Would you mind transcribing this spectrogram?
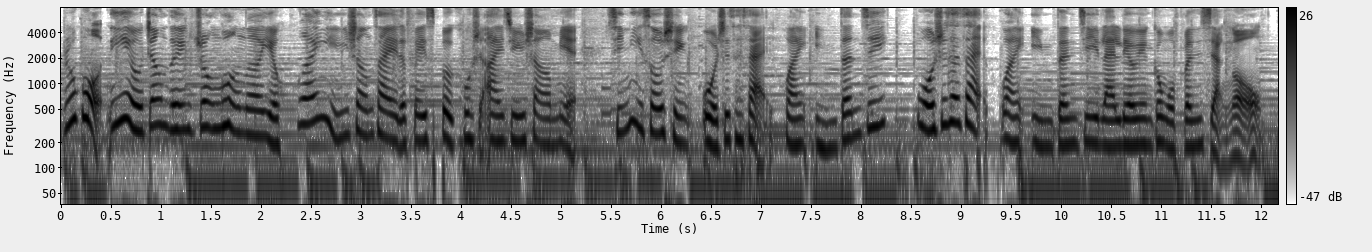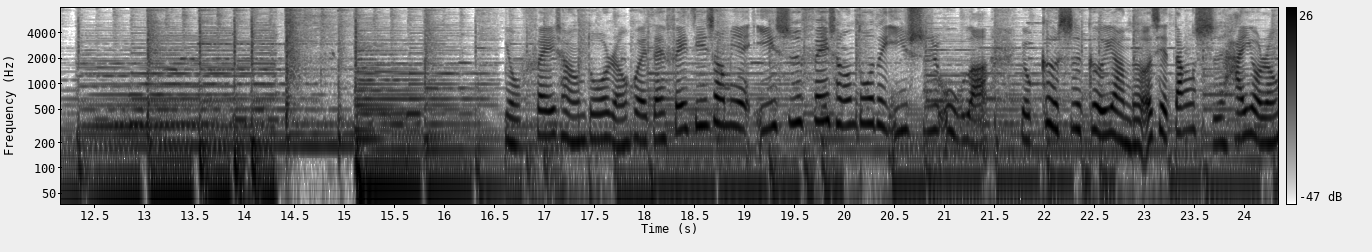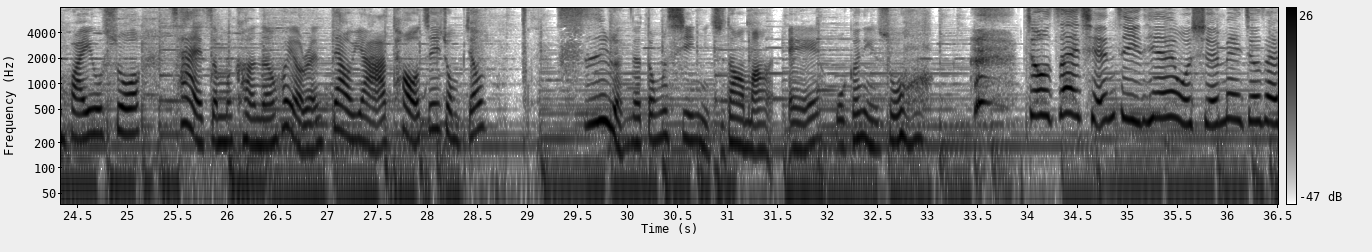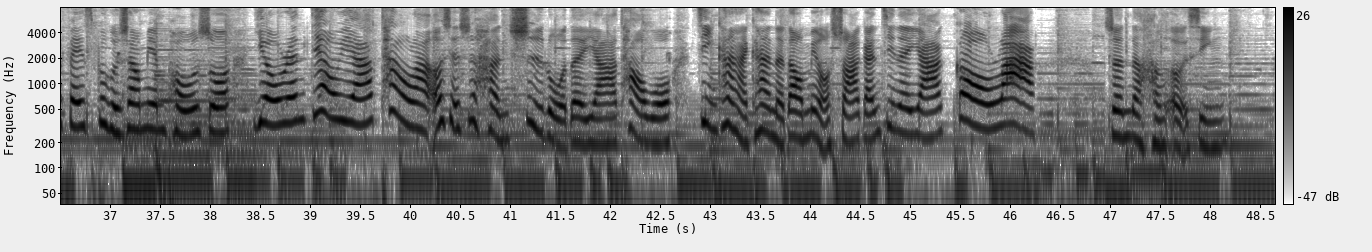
如果你也有这样的一个状况呢，也欢迎上在的 Facebook 或是 IG 上面，请你搜寻“我是菜菜”，欢迎登机。我是菜菜，欢迎登机来留言跟我分享哦。有非常多人会在飞机上面遗失非常多的遗失物了，有各式各样的，而且当时还有人怀疑说，菜怎么可能会有人掉牙套这种比较。私人的东西你知道吗？诶，我跟你说，就在前几天，我学妹就在 Facebook 上面 po 说有人掉牙套啦，而且是很赤裸的牙套哦，近看还看得到没有刷干净的牙垢啦，真的很恶心。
